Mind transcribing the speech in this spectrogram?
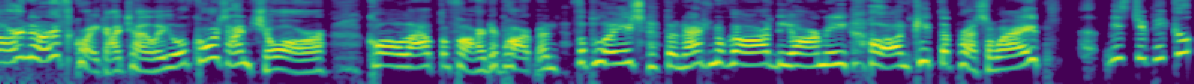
an earthquake, I tell you. Of course, I'm sure. Call out the fire department, the police, the National Guard, the Army, oh, and keep the press away. Uh, Mr. Pickle,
